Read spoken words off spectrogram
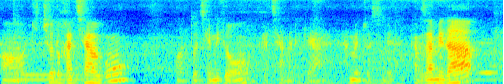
어, 기초도 같이 하고 어, 또 재미도 같이 하면 이렇게 하면 좋습니다. 감사합니다.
